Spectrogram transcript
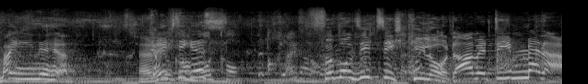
Meine Herren. Richtig ist 75 Kilo. Damit die Männer.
